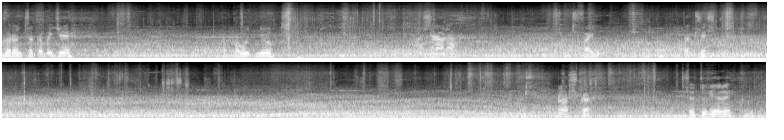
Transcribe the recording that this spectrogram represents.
Gorąco to będzie po południu. Z rana fajnie. Tak grzeszko. Blaszka. Co tu wiele, kurde.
